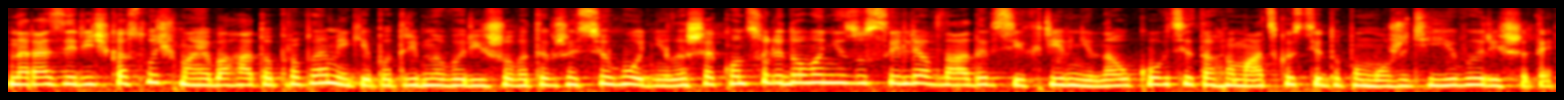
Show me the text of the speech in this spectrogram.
Наразі річка Случ має багато проблем, які потрібно вирішувати вже сьогодні. Лише консолідовані зусилля влади всіх рівнів, науковці та громадськості допоможуть її вирішити.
